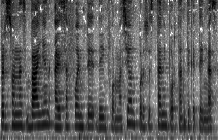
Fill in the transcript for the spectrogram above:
personas vayan a esa fuente de información. Por eso es tan importante que tengas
